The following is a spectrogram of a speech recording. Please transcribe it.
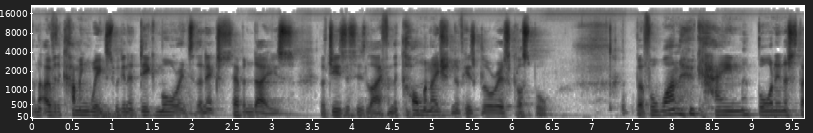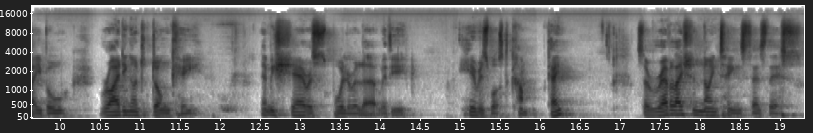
And over the coming weeks, we're going to dig more into the next seven days of Jesus' life and the culmination of his glorious gospel. But for one who came born in a stable, riding on a donkey, let me share a spoiler alert with you. Here is what's to come, okay? So Revelation 19 says this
